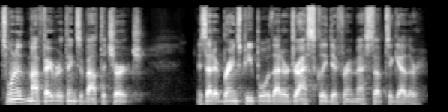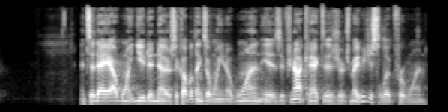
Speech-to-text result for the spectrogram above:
it's one of my favorite things about the church is that it brings people that are drastically different messed up together. And today I want you to know, there's a couple things I want you to know. One is if you're not connected to the church, maybe just look for one.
